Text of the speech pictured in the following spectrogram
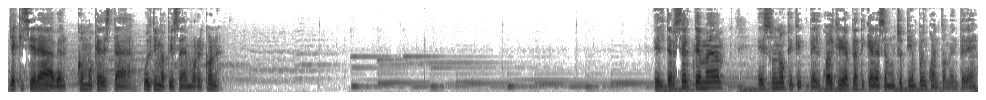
ya quisiera ver cómo queda esta última pieza de Morricone. El tercer tema es uno que, del cual quería platicar hace mucho tiempo en cuanto me enteré,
